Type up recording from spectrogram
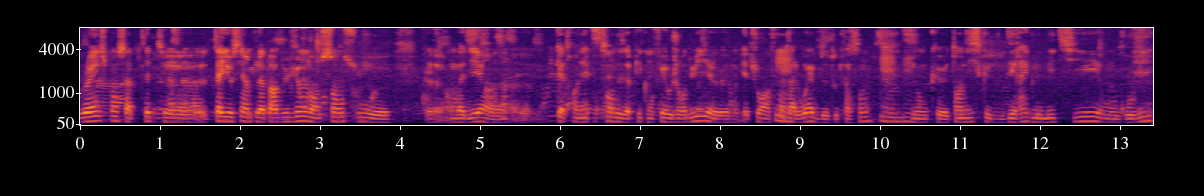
Grail, je pense, a peut-être taille aussi un peu la part du lion dans le sens où, euh, euh, on va dire, euh, 90% des applis qu'on fait aujourd'hui, euh, il y a toujours un frontal web de toute façon. Mhm. Donc, euh, tandis que des règles métiers en Groovy,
